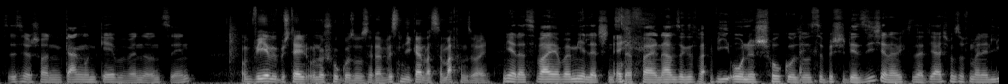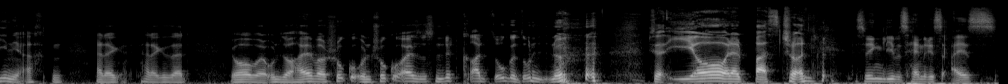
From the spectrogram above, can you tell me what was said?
Das ist ja schon gang und gäbe, wenn sie uns sehen. und wir, wir bestellen ohne Schokosoße, dann wissen die gar nicht, was sie machen sollen. Ja, das war ja bei mir letztens der Fall. Da haben sie gefragt, wie ohne Schokosoße bist du dir sicher? Dann habe ich gesagt, ja, ich muss auf meine Linie achten. Hat er, hat er gesagt, ja, aber unser halber Schoko und Schokoeis ist nicht gerade so gesund, ne? Ich gesagt, jo, das passt schon. Deswegen, liebes Henrys Eis,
